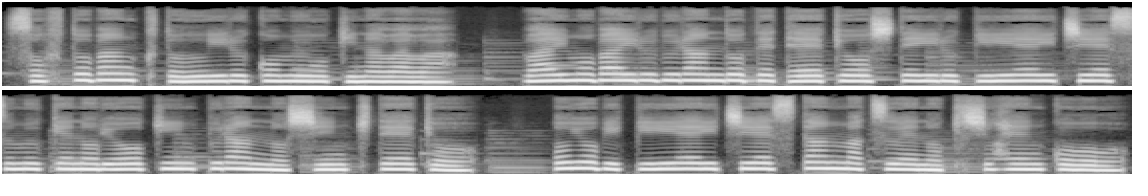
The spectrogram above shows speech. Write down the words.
ソフトバンクとウィルコム沖縄は、Y モバイルブランドで提供している PHS 向けの料金プランの新規提供、及び PHS 端末への機種変更を、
